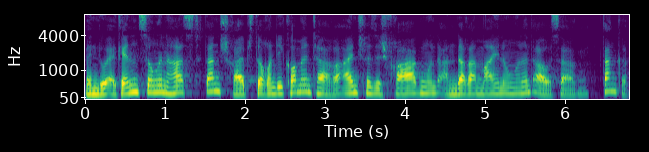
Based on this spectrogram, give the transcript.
wenn du Ergänzungen hast, dann schreib's doch in die Kommentare, einschließlich Fragen und anderer Meinungen und Aussagen. Danke.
